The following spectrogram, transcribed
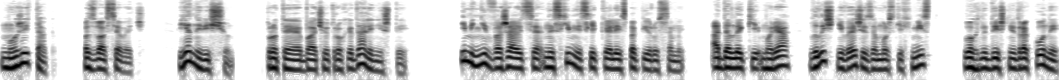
Може, й так, озвався веч. Я не віщун, проте бачу трохи далі, ніж ти. І мені вважаються не схівницькі келії з папірусами, а далекі моря, величні вежі заморських міст, вогнедишні дракони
